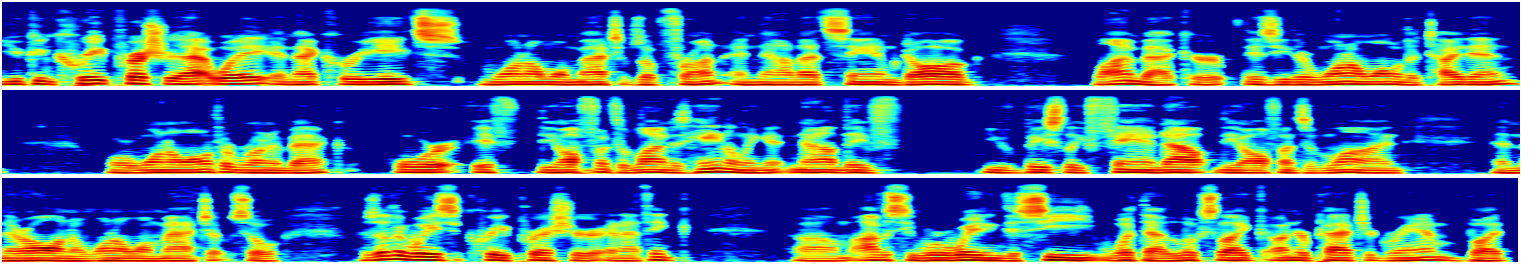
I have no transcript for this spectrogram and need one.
you can create pressure that way, and that creates one-on-one matchups up front. And now that Sam Dog linebacker is either one-on-one with a tight end, or one-on-one with a running back, or if the offensive line is handling it, now they've you've basically fanned out the offensive line, and they're all in a one-on-one matchup. So there's other ways to create pressure, and I think um, obviously we're waiting to see what that looks like under Patrick Graham. But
